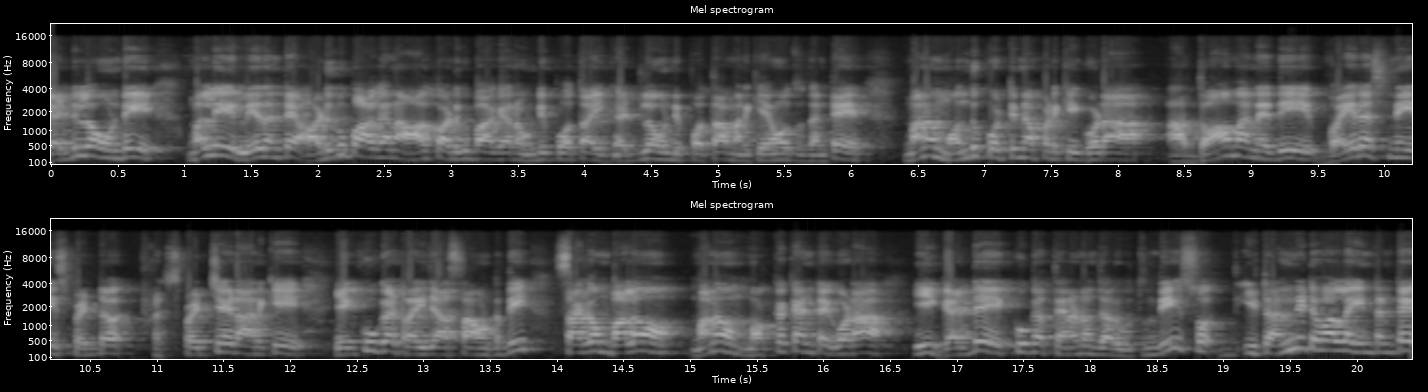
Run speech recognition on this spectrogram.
గడ్డిలో ఉండి మళ్ళీ లేదంటే అడుగు బాగాన ఆకు అడుగు బాగాన ఉండిపోతా ఈ గడ్డిలో ఉండిపోతా మనకి ఏమవుతుందంటే మనం మందు కొట్టినప్పటికీ కూడా ఆ దోమ అనేది వైరస్ని స్ప్రెడ్ స్ప్రెడ్ చేయడానికి ఎక్కువగా ట్రై చేస్తూ ఉంటుంది. సగం బలం మనం మొక్క కంటే కూడా ఈ గడ్డే ఎక్కువగా తినడం జరుగుతుంది. సో వీటన్నిటి వల్ల ఏంటంటే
